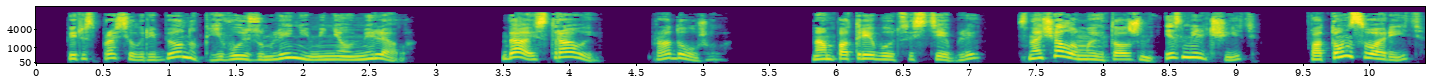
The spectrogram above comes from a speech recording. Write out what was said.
— переспросил ребенок, его изумление меня умиляло. «Да, из травы», — продолжила. «Нам потребуются стебли. Сначала мы их должны измельчить, потом сварить,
